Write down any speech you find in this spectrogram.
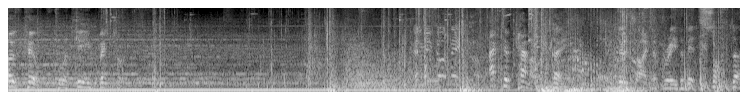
Rack most kills to achieve victory. Enemies on me! Active camo obtained. Do try to breathe a bit softer.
